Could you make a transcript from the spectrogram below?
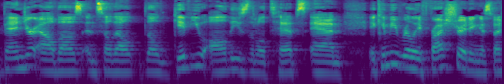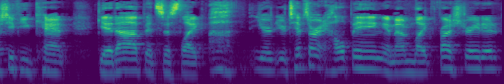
bend your elbows, and so they'll they'll give you all these little tips, and it can be really frustrating, especially if you can't get up. It's just like, oh, your your tips aren't helping, and I'm like frustrated.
